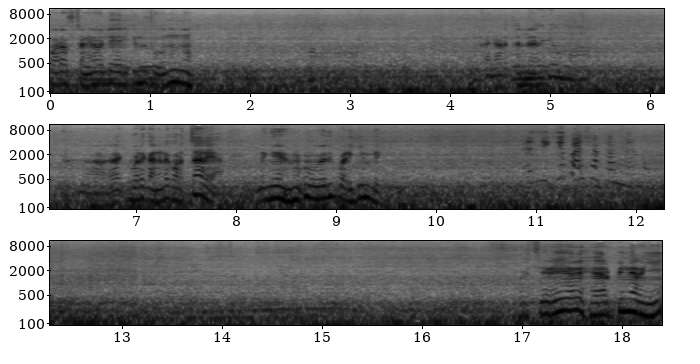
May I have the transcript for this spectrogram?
ഫോറസ്റ്റ് അങ്ങനെ വലിയ ആയിരിക്കും എന്ന് തോന്നുന്നു. കന്നഡത്തിൽ ഒരാൾക്ക് ഇവിടെ കന്നഡ കുറച്ചറിയാം. അല്ലെങ്കിൽ ഒരു പഠിക്കുന്നുണ്ട് എനിക്ക് പൈസ തന്നെ ഒരു ചെറിയൊരു ഹെയർ പിൻ ഇറങ്ങി.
